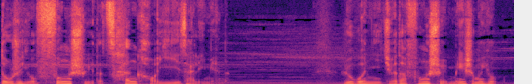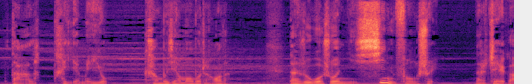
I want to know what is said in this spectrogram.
都是有风水的参考意义在里面的。如果你觉得风水没什么用，当然了，它也没用，看不见摸不着的。但如果说你信风水，那这个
